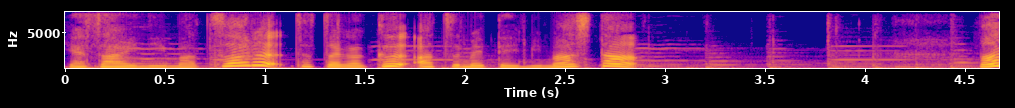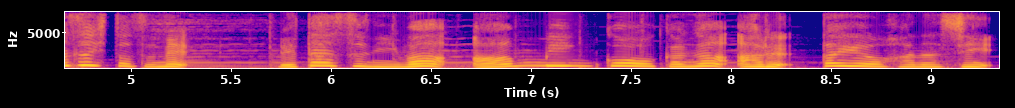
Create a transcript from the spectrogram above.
野菜にまつわる雑学集めてみました。まず1つ目。レタスには安眠効果があるというお話。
